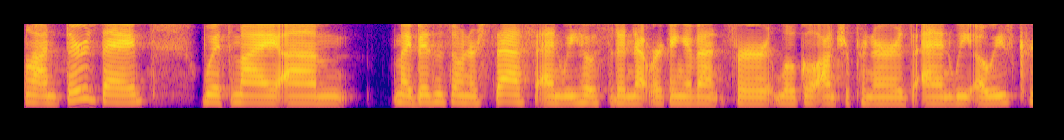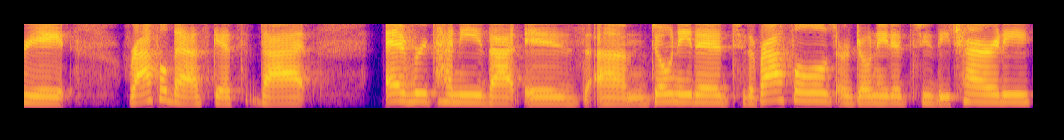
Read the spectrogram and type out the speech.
on Thursday with my um, my business owner Steph, and we hosted a networking event for local entrepreneurs. And we always create raffle baskets that every penny that is um, donated to the raffles or donated to the charity,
